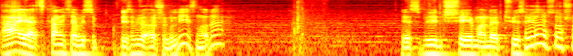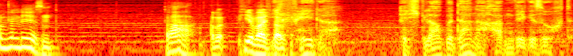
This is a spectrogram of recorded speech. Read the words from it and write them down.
Ah ja, jetzt kann ich da ein bisschen... Das habe ich auch schon gelesen, oder? Jetzt mit den Schemen an der Tür. Das habe ich auch schon gelesen. Da, aber hier war ich, glaube ich. Feder. Ich glaube, danach haben wir gesucht.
